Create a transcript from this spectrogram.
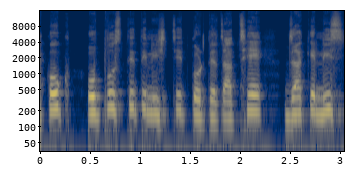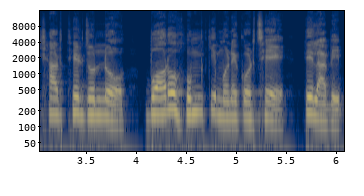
একক উপস্থিতি নিশ্চিত করতে চাচ্ছে, যাকে নিজ স্বার্থের জন্য বড় হুমকি মনে করছে তেলাবিব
